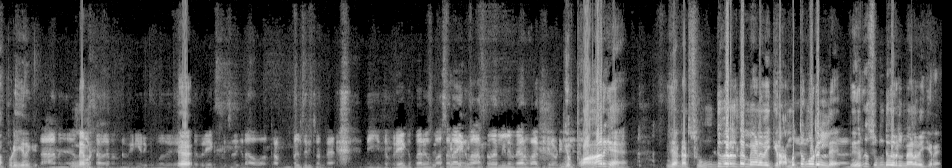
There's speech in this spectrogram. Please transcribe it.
அப்படி இருக்கு. பாருங்க இதை நான் சுண்டு விரல் தான் மேலே வைக்கிறேன் அமுத்தம் கூட இல்லை. வெறும் சுண்டு விரல் மேலே வைக்கிறேன்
